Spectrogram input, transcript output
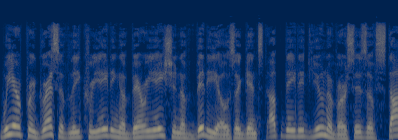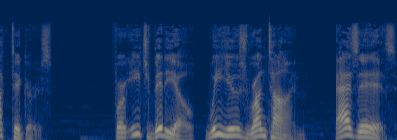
we are progressively creating a variation of videos against updated universes of stock tickers. For each video, we use runtime, as is,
